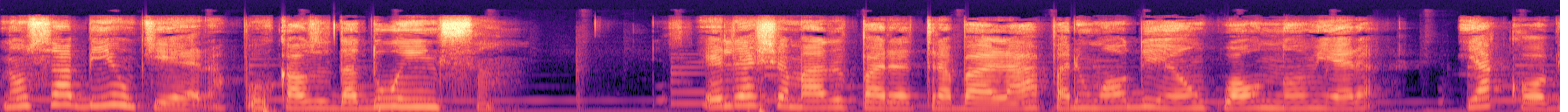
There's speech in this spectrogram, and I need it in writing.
não sabiam o que era, por causa da doença. Ele é chamado para trabalhar para um aldeão, qual o nome era Jacob.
